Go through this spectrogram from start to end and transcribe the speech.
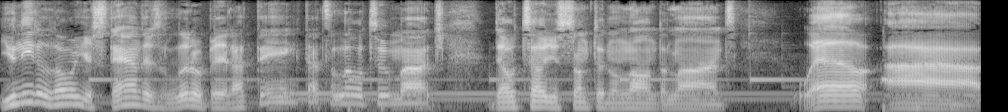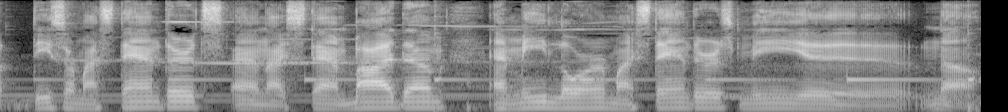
you need to lower your standards a little bit, I think that's a little too much, they'll tell you something along the lines, well, uh, these are my standards and I stand by them, and me lowering my standards, me, uh, no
